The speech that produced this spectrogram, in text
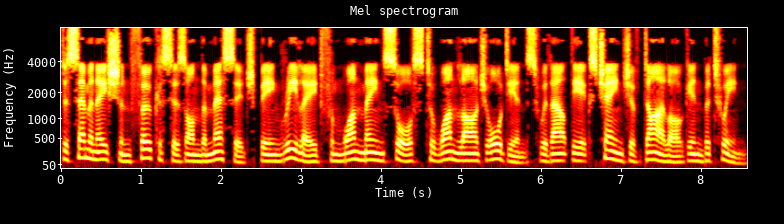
Dissemination focuses on the message being relayed from one main source to one large audience without the exchange of dialogue in between.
